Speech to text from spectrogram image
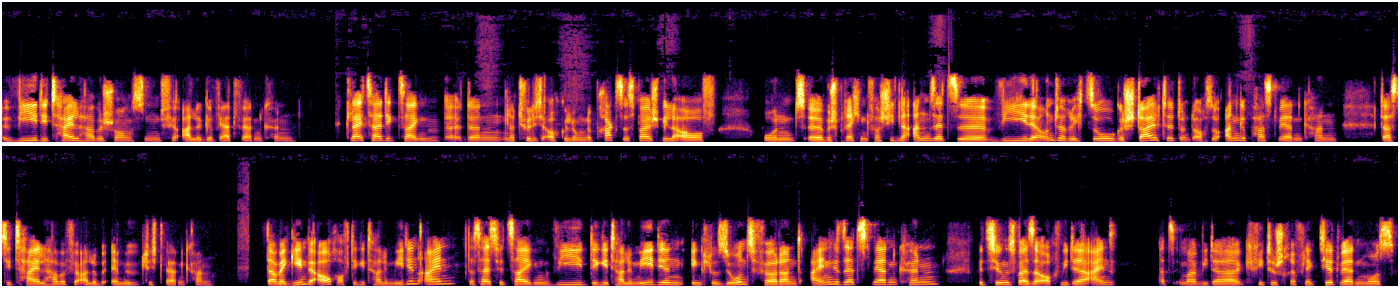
wie die Teilhabechancen für alle gewährt werden können. Gleichzeitig zeigen wir dann natürlich auch gelungene Praxisbeispiele auf und äh, besprechen verschiedene Ansätze, wie der Unterricht so gestaltet und auch so angepasst werden kann, dass die Teilhabe für alle ermöglicht werden kann. Dabei gehen wir auch auf digitale Medien ein. Das heißt, wir zeigen, wie digitale Medien inklusionsfördernd eingesetzt werden können, beziehungsweise auch wie der Einsatz immer wieder kritisch reflektiert werden muss.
